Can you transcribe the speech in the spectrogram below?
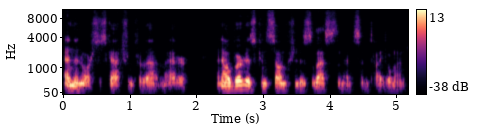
and the North Saskatchewan for that matter. And Alberta's consumption is less than its entitlement.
